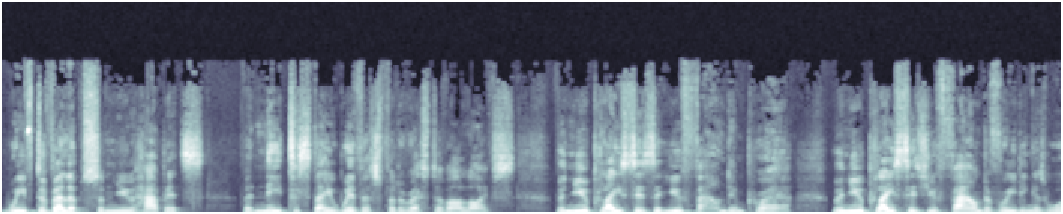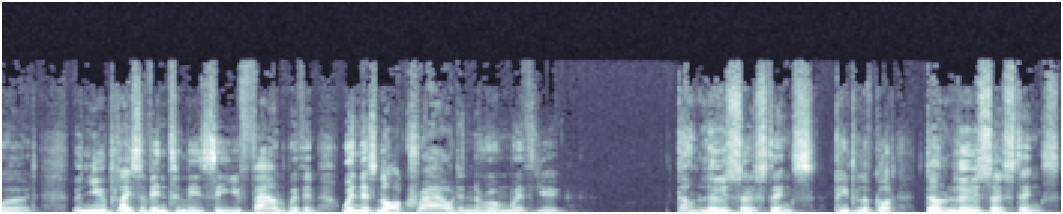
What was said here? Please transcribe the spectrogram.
We've developed some new habits that need to stay with us for the rest of our lives. The new places that you found in prayer, the new places you found of reading His Word, the new place of intimacy you found with Him when there's not a crowd in the room with you. Don't lose those things. People of God, don't lose those things,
